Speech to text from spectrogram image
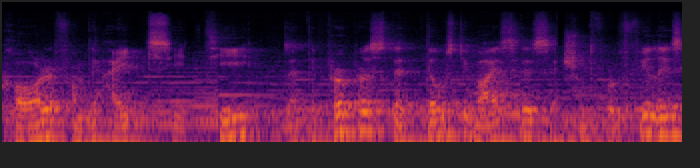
call from the ICT. And the purpose that those devices should fulfill is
